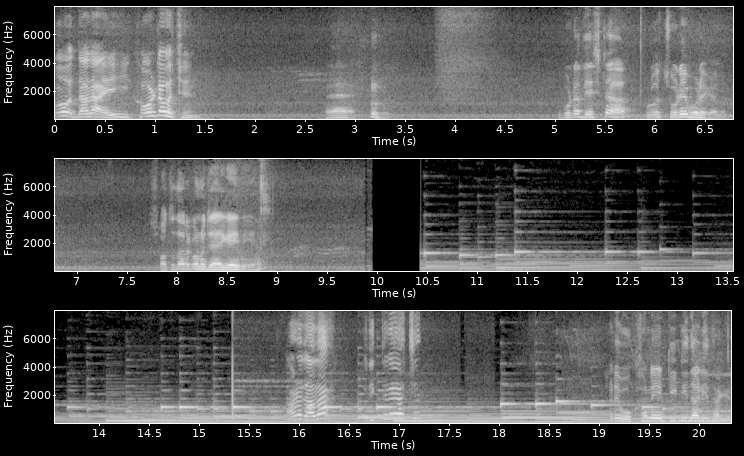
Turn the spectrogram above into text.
দাদা এই খবরটা বলছেন? হ্যাঁ গোটা দেশটা পুরো চড়ে ভরে গেল। সততার কোনো জায়গাই নেই হ্যাঁ? আরে দাদা ওদিক থেকে যাচ্ছেন? আরে ওখানে টিটি দাঁড়িয়ে থাকে।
